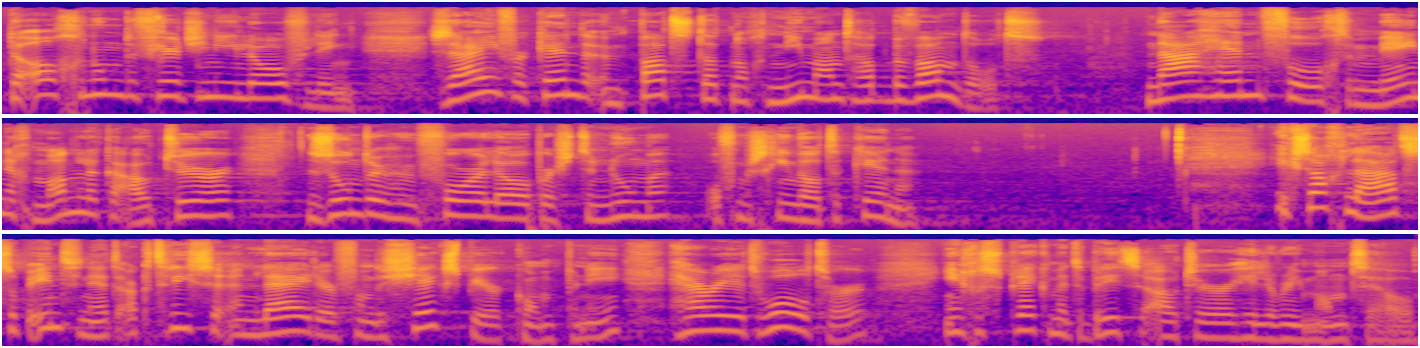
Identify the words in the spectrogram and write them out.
de al genoemde Virginie Loveling. Zij verkenden een pad dat nog niemand had bewandeld. Na hen volgde menig mannelijke auteur zonder hun voorlopers te noemen of misschien wel te kennen. Ik zag laatst op internet actrice en leider van de Shakespeare Company, Harriet Walter, in gesprek met de Britse auteur Hilary Mantel,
